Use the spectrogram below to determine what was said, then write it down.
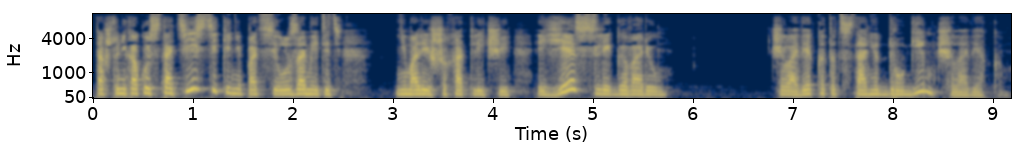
так что никакой статистики не под силу заметить ни малейших отличий, если, говорю, человек этот станет другим человеком,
